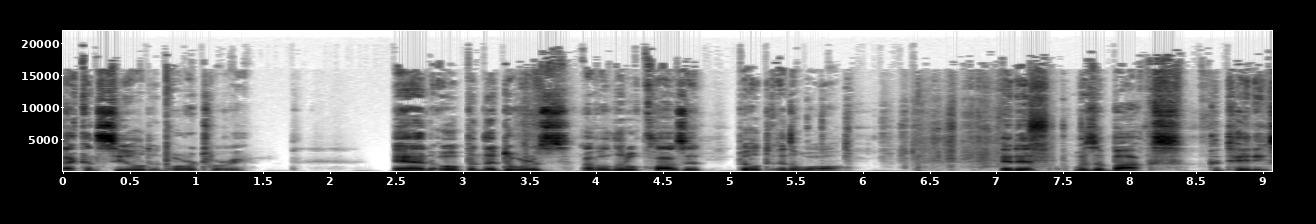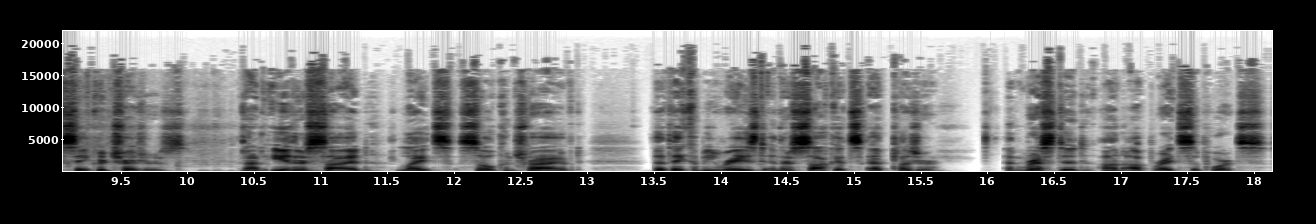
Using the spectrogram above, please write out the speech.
that concealed an oratory. Anne opened the doors of a little closet built in the wall. In it was a box containing sacred treasures, and on either side lights so contrived that they could be raised in their sockets at pleasure, and rested on upright supports.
